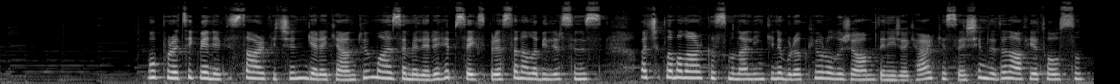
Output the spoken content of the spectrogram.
Bu pratik ve nefis tarif için gereken tüm malzemeleri hepsi Express'ten alabilirsiniz. Açıklamalar kısmına linkini bırakıyor olacağım. Deneyecek herkese şimdiden afiyet olsun.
